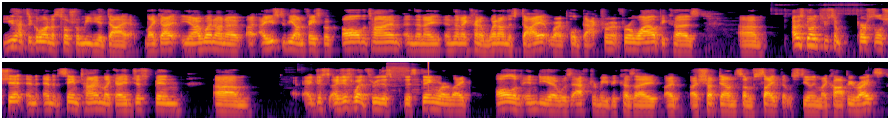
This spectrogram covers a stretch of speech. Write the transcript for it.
you have to go on a social media diet. Like I, you know, I went on a, I used to be on Facebook all the time, and then I, and then I kind of went on this diet where I pulled back from it for a while because um, I was going through some personal shit, and, and at the same time, like I had just been, um, I just, I just went through this, this thing where like all of India was after me because I, I, I shut down some site that was stealing my copyrights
